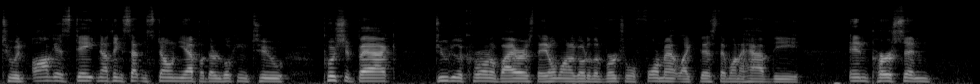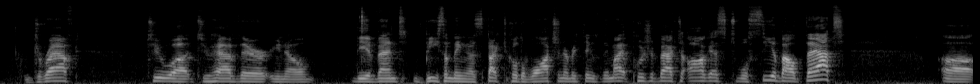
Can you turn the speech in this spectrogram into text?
to an August date. Nothing set in stone yet, but they're looking to push it back due to the coronavirus. They don't want to go to the virtual format like this. They want to have the in-person draft to uh, to have their you know the event be something a spectacle to watch and everything. So they might push it back to August. We'll see about that. Uh,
